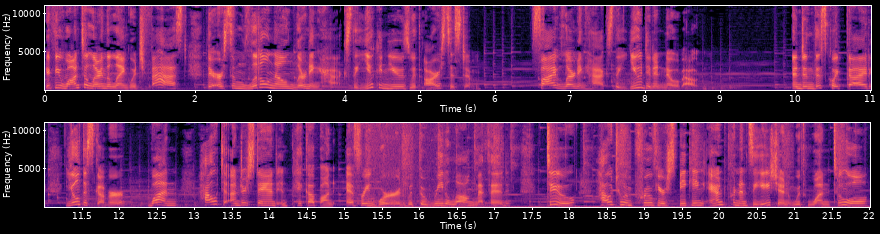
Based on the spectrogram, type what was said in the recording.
If you want to learn the language fast, there are some little known learning hacks that you can use with our system. Five learning hacks that you didn't know about. And in this quick guide, you'll discover 1. How to understand and pick up on every word with the read along method. 2. How to improve your speaking and pronunciation with one tool.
